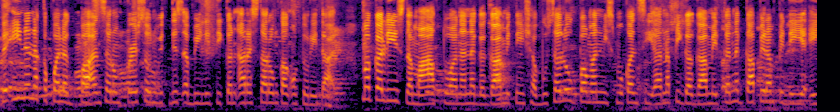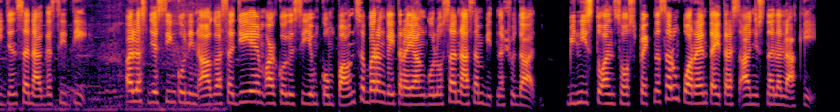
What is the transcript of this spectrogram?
Daina nakapalagpaan sa rong person with disability kan arestarong kang otoridad. Makalis na maaktuhan na nagagamit ng shabu sa loob pa man mismo kan CR na pigagamit kan nagkapirang PDEA agent sa Naga City. Alas 10.05 ninaga sa JMR Coliseum Compound sa Barangay Triangulo sa nasambit na syudad. Binisto ang sospek na sarong 43 anyos na lalaki.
